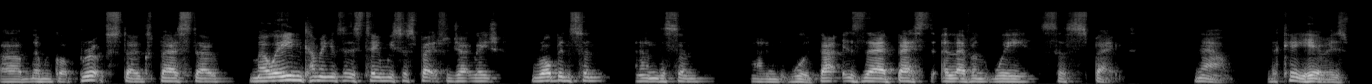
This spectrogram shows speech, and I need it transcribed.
Um, then we've got Brooks, Stokes, Bairstow, Moeen coming into this team. We suspect for Jack Leach, Robinson, Anderson, and Wood. That is their best 11, we suspect. Now, the key here is,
